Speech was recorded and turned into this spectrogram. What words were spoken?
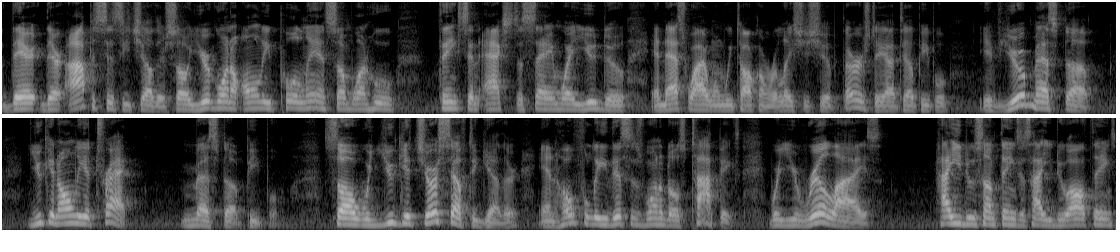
they're, they're opposites each other. So you're going to only pull in someone who thinks and acts the same way you do. And that's why when we talk on Relationship Thursday, I tell people, if you're messed up, you can only attract messed up people. So when you get yourself together, and hopefully this is one of those topics where you realize how you do some things is how you do all things.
